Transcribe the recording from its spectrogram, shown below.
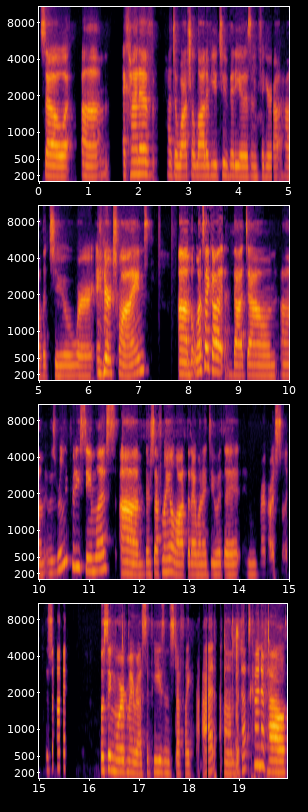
So um i kind of had to watch a lot of YouTube videos and figure out how the two were intertwined. Um, but once I got that down, um, it was really pretty seamless. Um, there's definitely a lot that I want to do with it in regards to like design, posting more of my recipes and stuff like that. Um, but that's kind of how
